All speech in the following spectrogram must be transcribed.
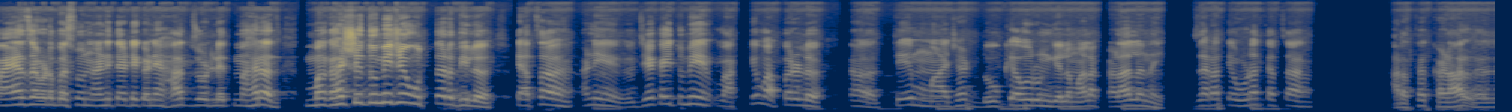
पायाजवळ बसून आणि त्या ठिकाणी हात जोडलेत महाराज मघाशी तुम्ही जे उत्तर दिलं त्याचा आणि जे काही तुम्ही वाक्य वापरलं ते माझ्या डोक्यावरून गेलं. मला कळालं नाही. जरा तेवढा त्याचा अर्थ कळाल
